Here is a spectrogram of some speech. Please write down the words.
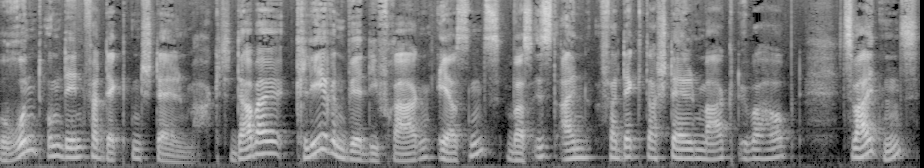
rund um den verdeckten Stellenmarkt. Dabei klären wir die Fragen erstens, was ist ein verdeckter Stellenmarkt überhaupt? Zweitens,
